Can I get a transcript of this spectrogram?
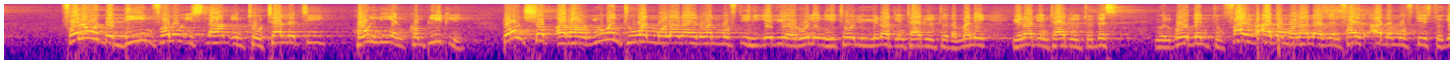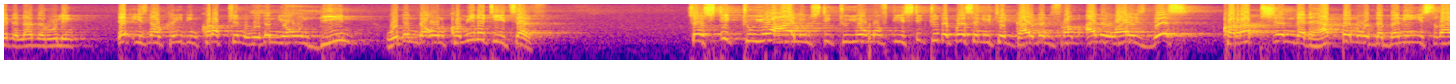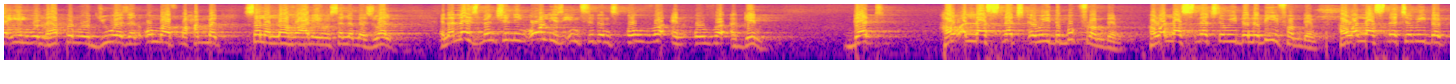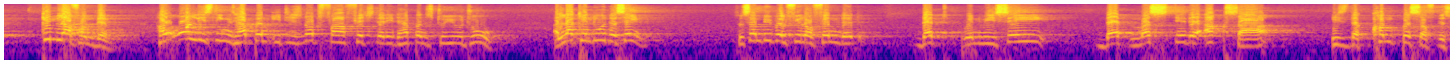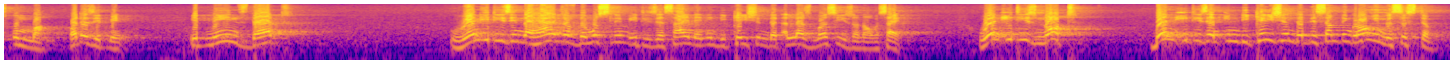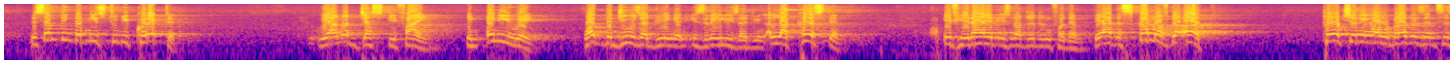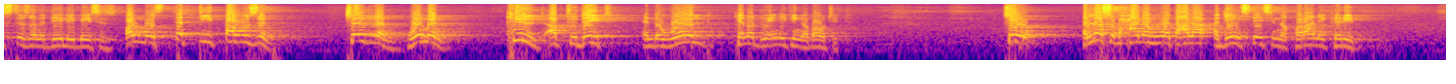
Follow the deen, follow Islam in totality, wholly and completely. Don't shop around. You went to one Molana and one Mufti, he gave you a ruling, he told you you're not entitled to the money, you're not entitled to this. You will go then to five other Molanas and five other Muftis to get another ruling. That is now creating corruption within your own deen, within the own community itself. So stick to your alim, stick to your mufti, stick to the person you take guidance from. Otherwise, this corruption that happened with the Bani Israel will happen with you as an ummah of Muhammad sallallahu alayhi wasallam as well. And Allah is mentioning all these incidents over and over again. That how Allah snatched away the book from them, how Allah snatched away the Nabi from them, how Allah snatched away the Qibla from them. How all these things happen, it is not far-fetched that it happens to you too. Allah can do the same. So some people feel offended that when we say that Masjid al Aqsa is the compass of this ummah. What does it mean? It means that when it is in the hands of the Muslim, it is a sign and indication that Allah's mercy is on our side. When it is not, then it is an indication that there's something wrong in the system. There's something that needs to be corrected. We are not justifying in any way what the Jews are doing and Israelis are doing. Allah curse them if Hidayat is not written for them. They are the scum of the earth torturing our brothers and sisters on a daily basis. Almost 30,000 children, women killed up to date and the world cannot do anything about it. So Allah subhanahu wa ta'ala again states in the Quran Kareem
